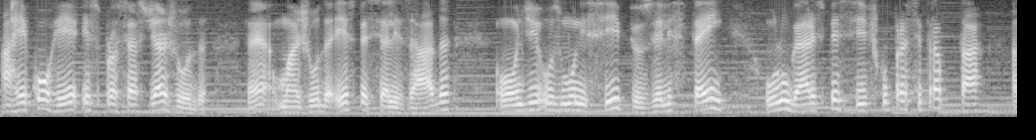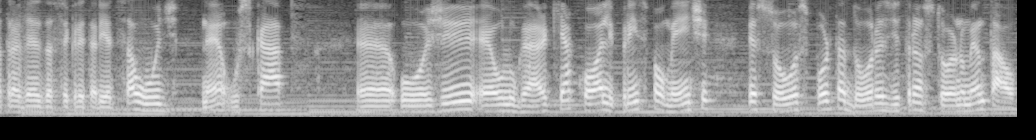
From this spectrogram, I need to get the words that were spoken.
a recorrer esse processo de ajuda, né? uma ajuda especializada, onde os municípios eles têm o lugar específico para se tratar através da Secretaria de Saúde, né? os CAPs. É, hoje é o lugar que acolhe principalmente pessoas portadoras de transtorno mental,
